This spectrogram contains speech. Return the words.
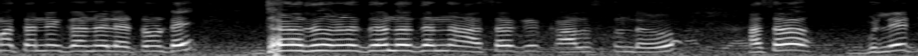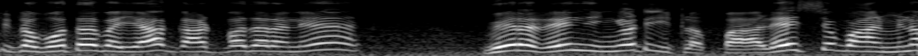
మొత్తాన్ని గన్నులు ఎట్లా ఉంటాయి? దన దన దన దన అసలుకి కాలుస్తుంటారు అసలు బుల్లెట్ ఇట్లా పోతుంది భయ్యా గాడ్ ఫాదర్ అనే. వేరే రేంజ్ ఇంకోటి ఇట్లా పడేసి వాని మీద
